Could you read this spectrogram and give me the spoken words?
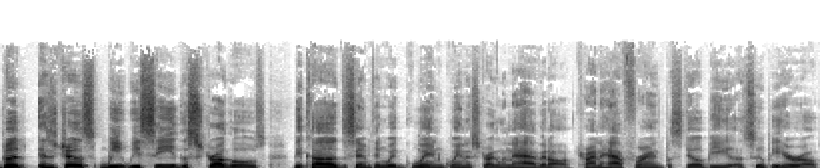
but it's just we we see the struggles because the same thing with Gwen. Gwen is struggling to have it all, trying to have friends but still be a superhero.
